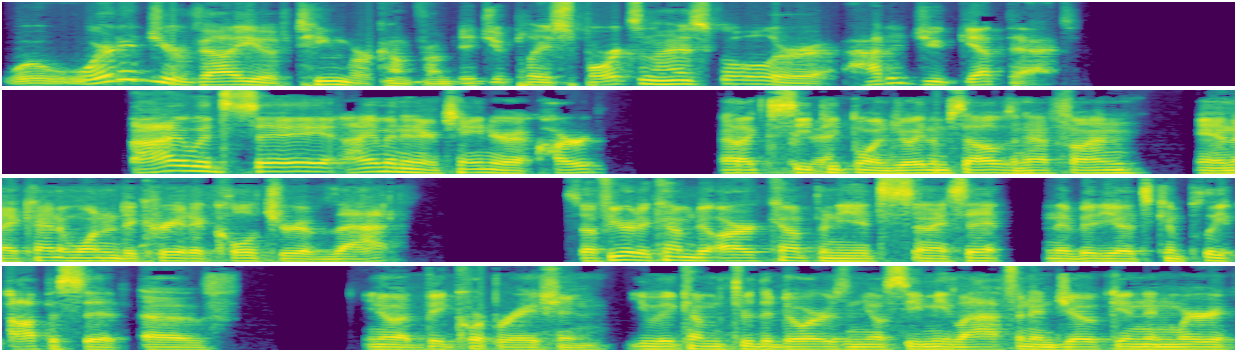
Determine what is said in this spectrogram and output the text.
where did your value of teamwork come from? Did you play sports in high school, or how did you get that? I would say I'm an entertainer at heart. I like to see Okay. people enjoy themselves and have fun. And I kind of wanted to create a culture of that. So if you were to come to our company, it's, and I say it in the video, it's complete opposite of, you know, a big corporation. You would come through the doors and you'll see me laughing and joking and we're,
